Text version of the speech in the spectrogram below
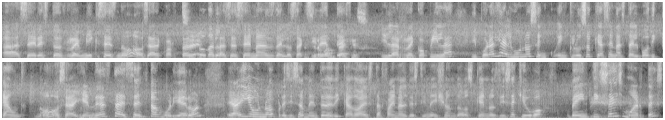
a hacer estos remixes, ¿no? O sea, cortar todas las escenas de los accidentes y las recopila. Y por ahí algunos incluso que hacen hasta el body count, ¿no? O sea, y en esta escena murieron. Hay uno precisamente dedicado a esta Final Destination 2 que nos dice que hubo 26 muertes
